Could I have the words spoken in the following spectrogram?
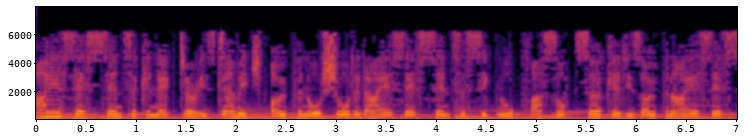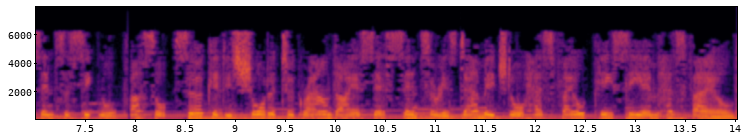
ISS sensor connector is damaged, open or shorted ISS sensor signal plus or circuit is open ISS sensor signal plus or circuit is shorted to ground ISS sensor is damaged or has failed PCM has failed.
